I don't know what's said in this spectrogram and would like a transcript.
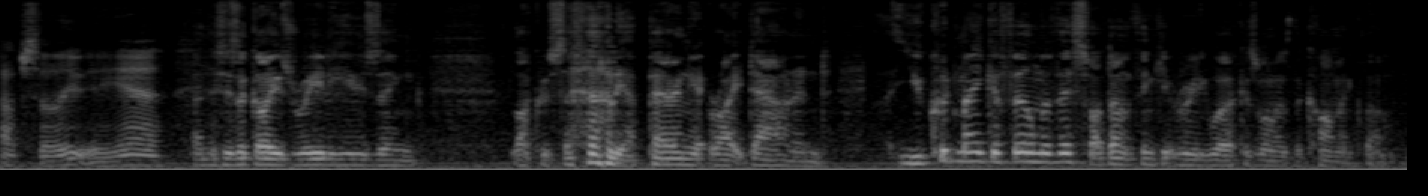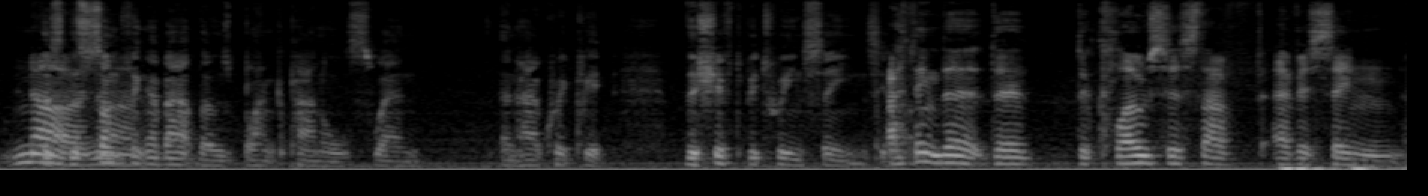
Absolutely, yeah. And this is a guy who's really using, like we said earlier, paring it right down. And you could make a film of this. So I don't think it would really work as well as the comic, though. No, there's, there's no. something about those blank panels when and how quickly it, the shift between scenes. you I think the the the closest I've ever seen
